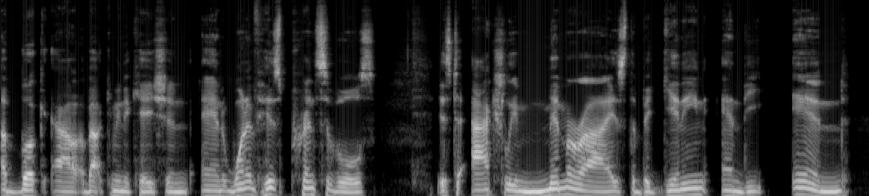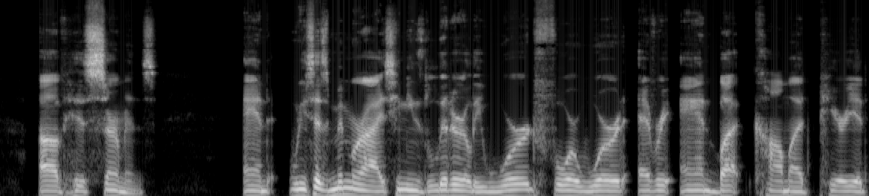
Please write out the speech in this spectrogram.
a book out about communication, and one of his principles is to actually memorize the beginning and the end of his sermons. And when he says memorize, he means literally word for word, every and, but, comma, period.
